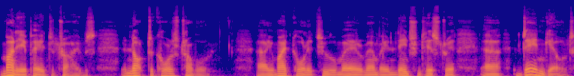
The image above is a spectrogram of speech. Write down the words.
money paid to tribes, not to cause trouble. Uh, you might call it, you may remember in ancient history, uh, Danegeld.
